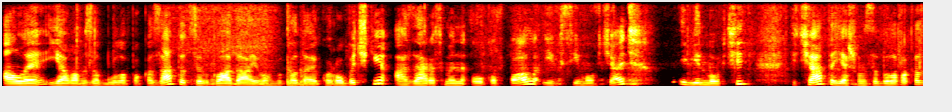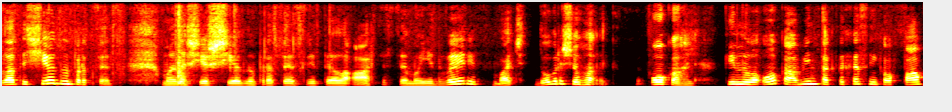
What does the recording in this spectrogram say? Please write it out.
Але я вам забула показати. Це вкладаю викладаю коробочки. А зараз в мене око впало і всі мовчать. І він мовчить. Дівчата, я ж вам забула показати ще один процес. У мене ще ще один процес від Тела. Це мої двері. Бачите, добре, що око кинуло око, а він так тихесенько впав.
